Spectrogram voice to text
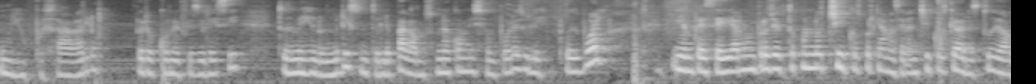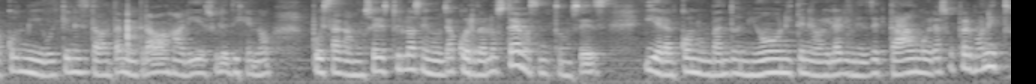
Y me dijo, pues hágalo. Pero con el festival sí. Entonces me dijeron, listo, entonces le pagamos una comisión por eso. Y le dije, pues bueno. Y empecé a armar un proyecto con los chicos, porque además eran chicos que habían estudiado conmigo y que necesitaban también trabajar y eso. Y les dije, no, pues hagamos esto y lo hacemos de acuerdo a los temas. Entonces, y eran con un bandoneón y tenía bailarines de tango, era súper bonito.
